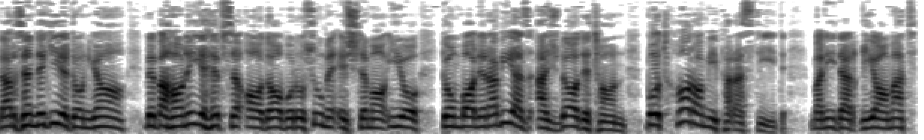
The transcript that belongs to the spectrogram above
در زندگی دنیا به بهانه حفظ آداب و رسوم اجتماعی و دنبال روی از اجدادتان بتها را می پرستید ولی در قیامت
